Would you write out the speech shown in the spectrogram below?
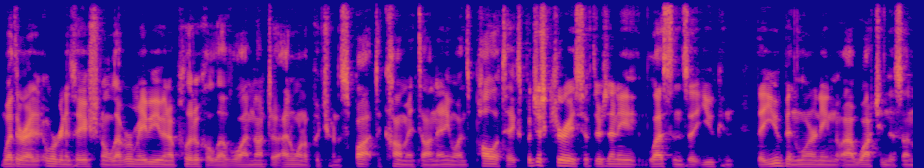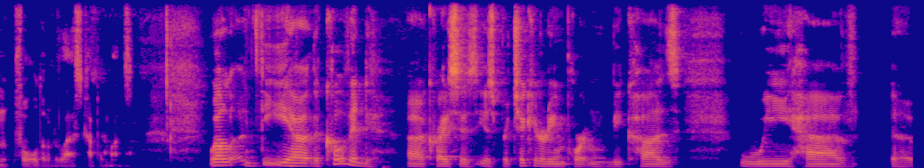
whether at an organizational level, maybe even a political level. I'm not. To, I don't want to put you on the spot to comment on anyone's politics, but just curious if there's any lessons that you can that you've been learning uh, watching this unfold over the last couple months. Well, the uh, the COVID uh, crisis is particularly important because we have uh,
